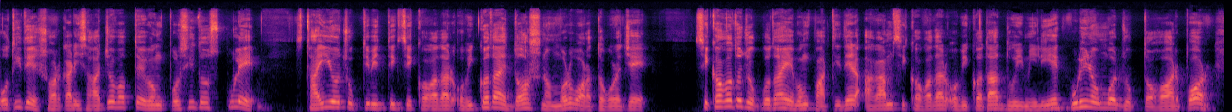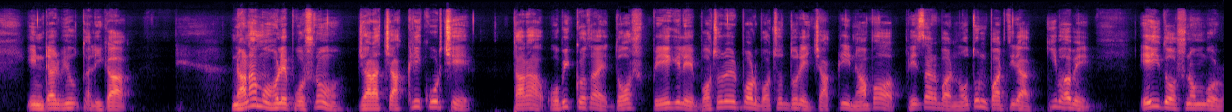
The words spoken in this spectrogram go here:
অতীতে সরকারি সাহায্যপ্রাপ্ত এবং প্রসিদ্ধ স্কুলে স্থায়ী ও চুক্তিভিত্তিক শিক্ষকতার অভিজ্ঞতায় দশ নম্বর বরাদ্দ করেছে। শিক্ষাগত যোগ্যতা এবং প্রার্থীদের আগাম শিক্ষকতার অভিজ্ঞতা দুই মিলিয়ে কুড়ি নম্বর যুক্ত হওয়ার পর ইন্টারভিউ তালিকা। নানা মহলে প্রশ্ন, যারা চাকরি করছে, তারা অভিজ্ঞতায় দশ পেয়ে গেলে বছরের পর বছর ধরে চাকরি না পাওয়া ফ্রেশার বা নতুন প্রার্থীরা কীভাবে এই দশ নম্বর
